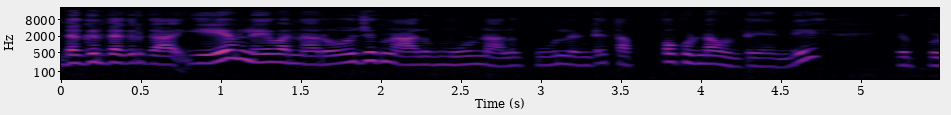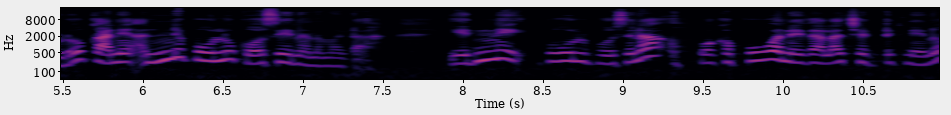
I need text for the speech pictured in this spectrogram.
దగ్గర దగ్గరగా ఏం లేవన్నా రోజుకి నాలుగు మూడు నాలుగు పువ్వులు అంటే తప్పకుండా ఉంటాయండి. ఎప్పుడు కానీ అన్ని పూలు కోసేయనమాట ఎన్ని పువ్వులు పూసినా ఒక పువ్వు అనేది అలా చెట్టుకి నేను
